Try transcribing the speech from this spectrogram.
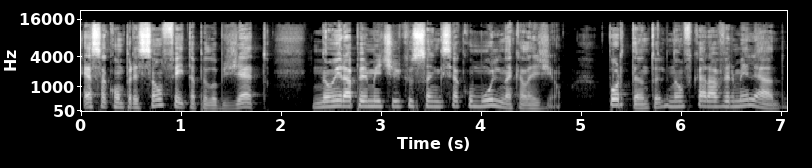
essa compressão feita pelo objeto não irá permitir que o sangue se acumule naquela região portanto, ele não ficará avermelhado.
